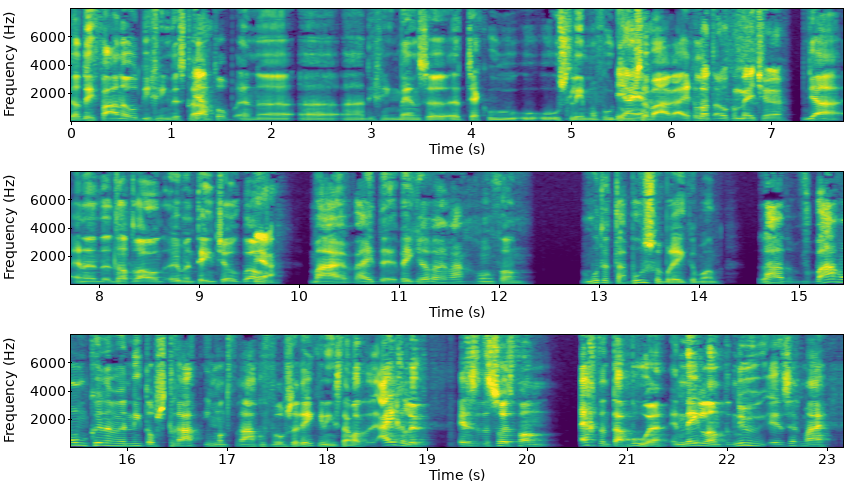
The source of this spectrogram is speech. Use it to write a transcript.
ja, Defano, die ging de straat Ja. op. En eh, die ging mensen checken hoe, hoe, hoe slim of hoe dom Ja, ze waren eigenlijk. Wat ook een beetje, Ja, en dat had wel een urban tintje ook wel. Maar wij, de, weet je, wij waren gewoon van... We moeten taboes verbreken, man. Laat, waarom kunnen we niet op straat iemand vragen hoeveel op zijn rekening staat? Want eigenlijk is het een soort van echt een taboe, hè? In Nederland nu, eh, zeg maar...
